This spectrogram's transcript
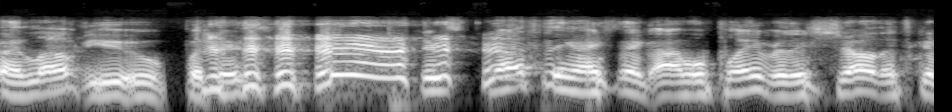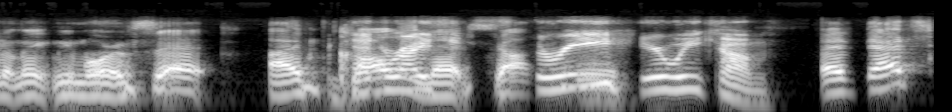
I love you, but there's there's nothing I think I will play for this show that's gonna make me more upset. I'm calling that shot. three. Here we come. And that's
